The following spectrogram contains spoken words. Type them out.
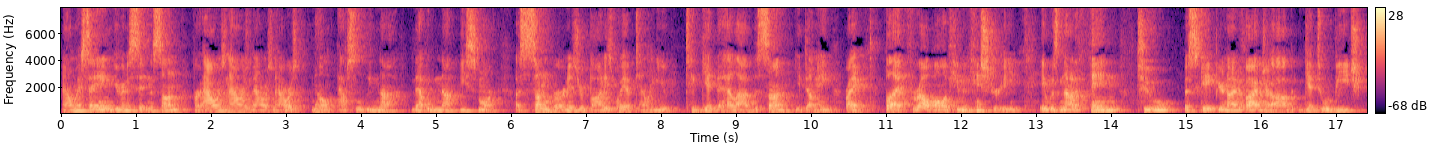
Now, am I saying you're to sit in the sun for hours and hours and hours and hours? No, absolutely not. That would not be smart. A sunburn is your body's way of telling you to get the hell out of the sun, you dummy, right? But throughout all of human history, it was not a thing to escape your nine to five job, get to a beach,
